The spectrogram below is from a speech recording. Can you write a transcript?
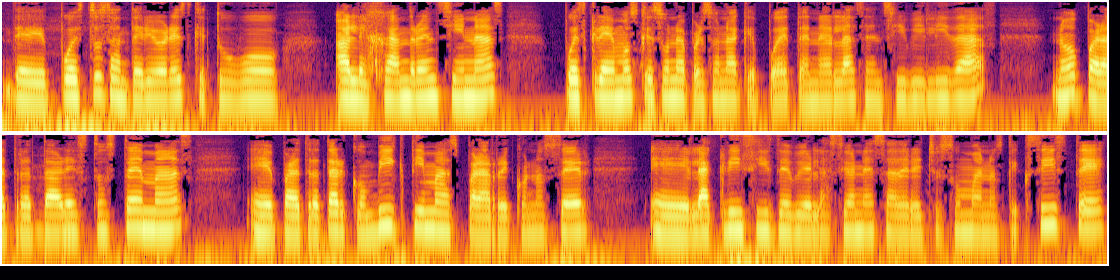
de puestos anteriores que tuvo Alejandro Encinas, pues creemos que es una persona que puede tener la sensibilidad, ¿no? Para tratar estos temas, eh, para tratar con víctimas, para reconocer eh, la crisis de violaciones a derechos humanos que existe,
